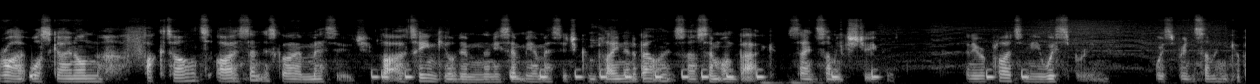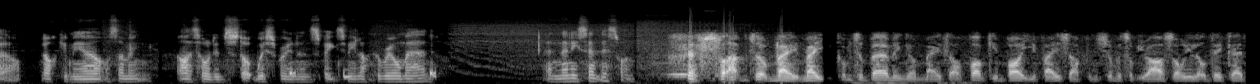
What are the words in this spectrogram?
Right, what's going on, fucktards? I sent this guy a message, like a team killed him, and then he sent me a message complaining about it, so I sent one back, saying something stupid. Then he replied to me whispering, whispering something about knocking me out or something. I told him to stop whispering and speak to me like a real man. And then he sent this one. Slapped up, mate, mate. You come to Birmingham, mate, I'll fucking bite your face off and shove it up your arsehole, you little dickhead.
